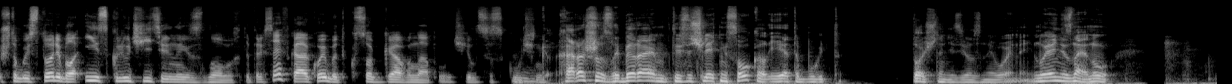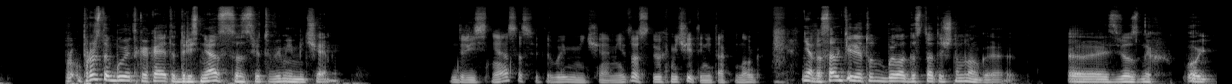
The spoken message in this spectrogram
чтобы история была исключительно из новых. Ты представь, какой бы кусок говна получился скучный. Хорошо, забираем тысячелетний сокол, и это будет точно не Звездные войны. Ну, я не знаю, ну. пр- Просто будет какая-то дресня со световыми мечами. Дресня со световыми мечами. И то световых мечей-то не так много. Не, на самом деле тут было достаточно много звездных. Ой,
